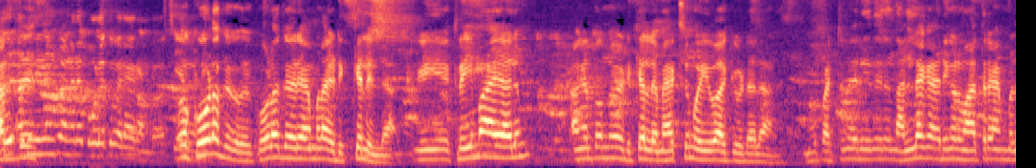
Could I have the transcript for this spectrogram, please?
അത് അത് നിങ്ങൾക്ക് അങ്ങനെ കോളൊക്കെ വരാറുണ്ടോ? ഓ, കോളൊക്കെ കോളൊക്കെ വരെ നമ്മളെ എടുക്കലില്ല. ഈ ക്രീം ആയാലും അങ്ങനത്തെ ഒന്നും എടുക്കലില്ല. മാക്സിമം ഒഴിവാക്കി വിടലാണ്. നമ്മൾ പറ്റുന്ന രീതിയിൽ നല്ല കാര്യങ്ങൾ മാത്രമേ നമ്മൾ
